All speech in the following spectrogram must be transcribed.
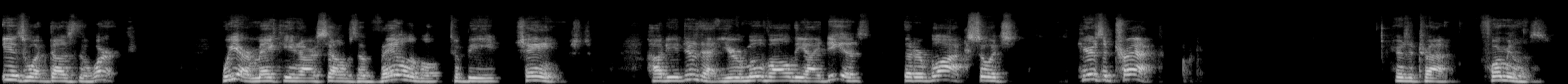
is what does the work. We are making ourselves available to be changed. How do you do that? You remove all the ideas that are blocked. So it's here's a trap. Here's a trap. Formulas.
